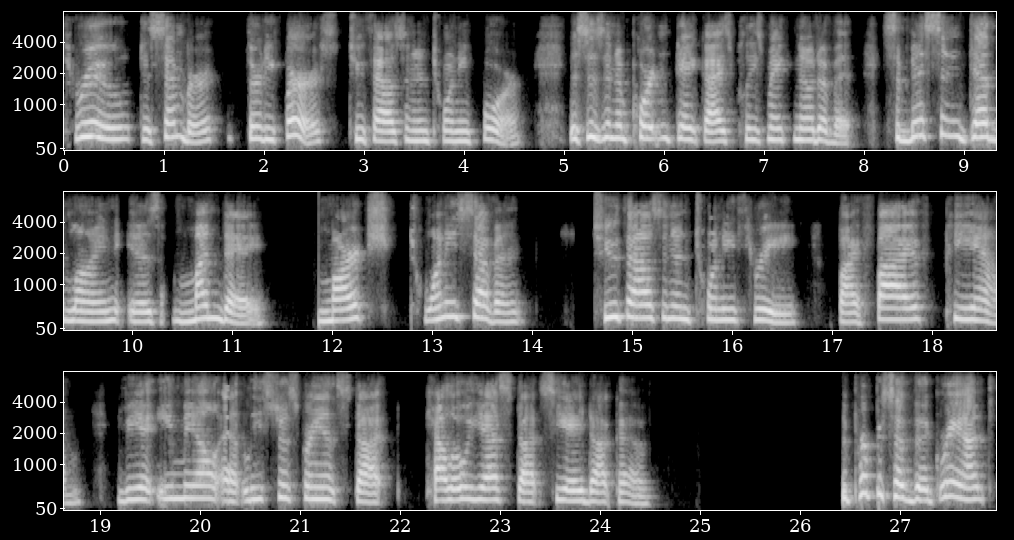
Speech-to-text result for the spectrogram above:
through December 31st, 2024. This is an important date, guys. Please make note of it. Submission deadline is Monday, March 27th, 2023 by 5 p.m. via email at listosgrants.caloes.ca.gov. The purpose of the grant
